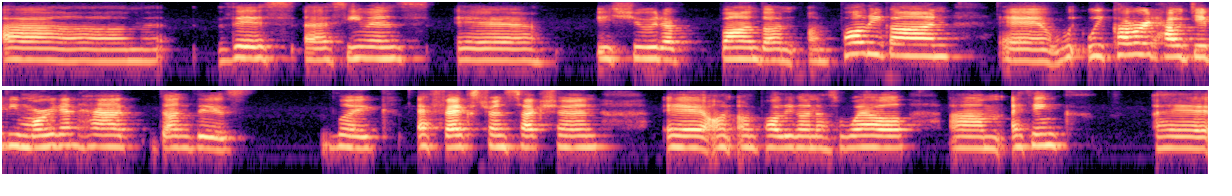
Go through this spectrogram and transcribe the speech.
Um, this uh, Siemens uh, issued a bond on on Polygon, and we, we covered how JP Morgan had done this like FX transaction uh, on on Polygon as well. Um, I think uh,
